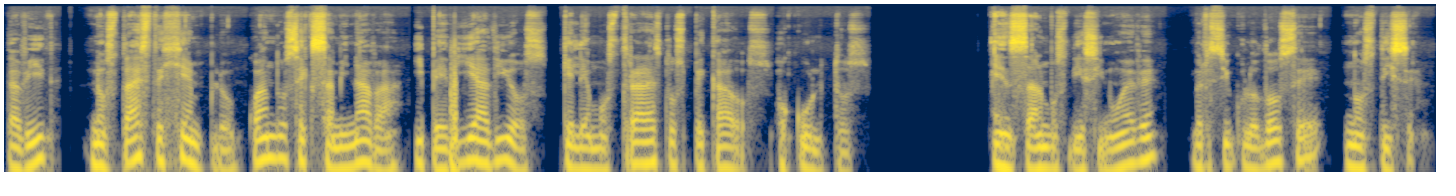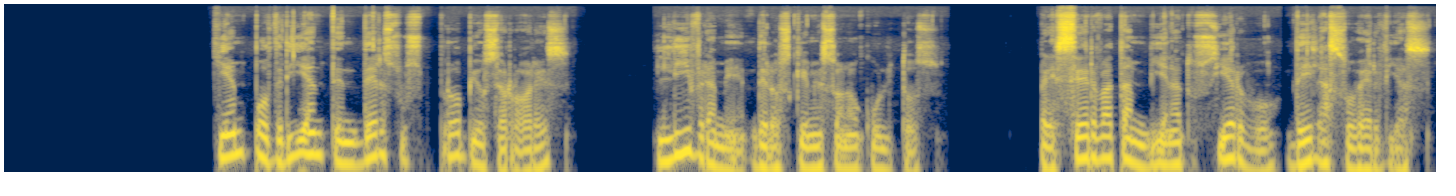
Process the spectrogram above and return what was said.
David nos da este ejemplo cuando se examinaba y pedía a Dios que le mostrara estos pecados ocultos. En Salmos 19, versículo 12, nos dice, ¿Quién podría entender sus propios errores? Líbrame de los que me son ocultos. Preserva también a tu siervo de las soberbias,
